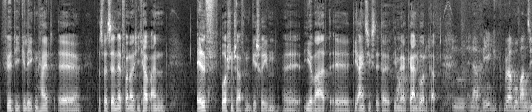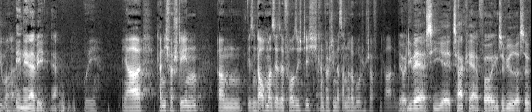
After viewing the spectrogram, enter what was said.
für die Gelegenheit. Äh, das war sehr nett von euch. Ich habe an elf Burschenschaften geschrieben. Äh, ihr wart äh, die einzigste, die mir geantwortet habt. In NRW oder wo waren Sie überall? In NRW, ja. Ui. Ja, kann ich verstehen. Ähm, wir sind da auch mal sehr, sehr vorsichtig. Ich kann verstehen, dass andere Burschenschaften gerade... Jeg vil lige ved at sige uh, tak her for interviewet, og så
